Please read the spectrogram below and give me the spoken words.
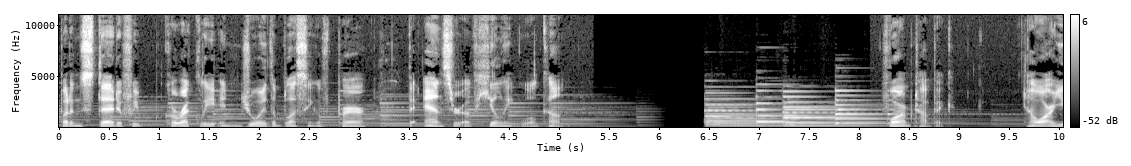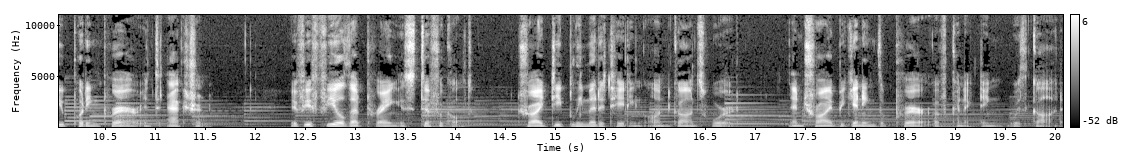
But instead, if we correctly enjoy the blessing of prayer, the answer of healing will come. Forum topic How are you putting prayer into action? If you feel that praying is difficult, try deeply meditating on God's Word and try beginning the prayer of connecting with God.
